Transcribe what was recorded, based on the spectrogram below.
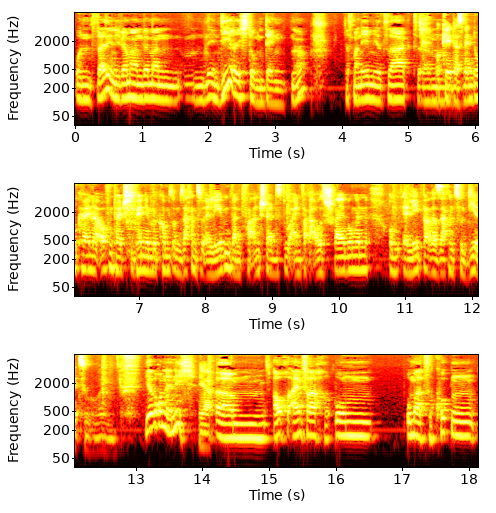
und weiß ich nicht, wenn man, wenn man in die Richtung denkt, ne? dass man eben jetzt sagt, ähm, Okay, dass wenn du keine Aufenthaltsstipendien bekommst, um Sachen zu erleben, dann veranstaltest du einfach Ausschreibungen, um erlebbare Sachen zu dir zu holen. Ja, warum denn nicht? Ja. Ähm, auch einfach, um, um mal zu gucken,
